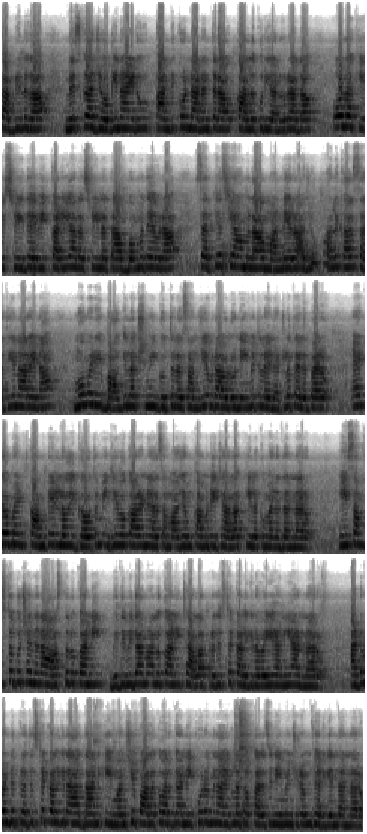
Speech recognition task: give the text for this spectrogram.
సభ్యులుగా మిస్గా జోగినాయుడు కందికొండ అనంతరావు కాళ్ళకురి అనురాధ ఓలకి శ్రీదేవి కడియాల శ్రీలత బొమ్మదేవర సత్యశ్యామల మన్నేరాజు పాలిక సత్యనారాయణ మూమిడి భాగ్యలక్ష్మి గుత్తుల సంజీవరావులు నియమితులైనట్లు తెలిపారు. ఎండోమెంట్ కమిటీల్లో ఈ గౌతమి జీవకారుణ్య సమాజం కమిటీ చాలా కీలకమైనదన్నారు. ఈ సంస్థకు చెందిన ఆస్తులు కానీ విధి విధానాలు కానీ చాలా ప్రతిష్ట కలిగినవి అని అన్నారు. అటువంటి ప్రతిష్ట కలిగిన దానికి మంచి పాలకవర్గాన్ని కూటమి నాయకులతో కలిసి నియమించడం జరిగిందన్నారు.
